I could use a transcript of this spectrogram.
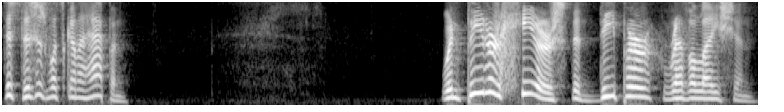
This, this is what's going to happen. When Peter hears the deeper revelation,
